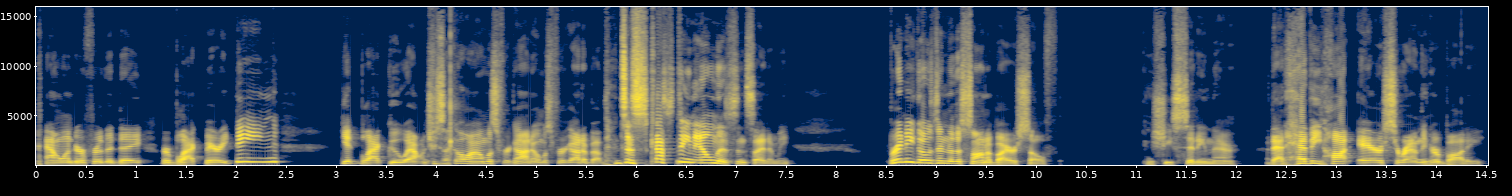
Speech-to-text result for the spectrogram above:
calendar for the day. Her BlackBerry ding, get black goo out. And she's like, "Oh, I almost forgot. I almost forgot about the disgusting illness inside of me." Brittany goes into the sauna by herself, and she's sitting there. That heavy, hot air surrounding her body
